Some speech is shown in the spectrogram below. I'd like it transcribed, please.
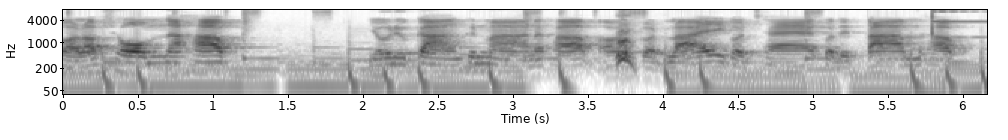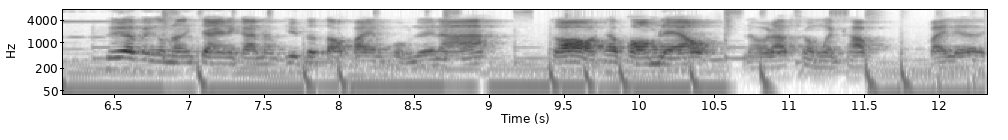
ก่อนรับชมนะครับ ยกนิ้วกลางขึ้นมานะครับ เอาไปกดไลค์ กดแชร์ กดติดตามนะครับ เพื่อเป็นกำลังใจในการทำคลิปต่อๆไปของผมด้วยนะ ก็ถ้าพร้อมแล้วเรารับชมกันครับ ไปเลย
